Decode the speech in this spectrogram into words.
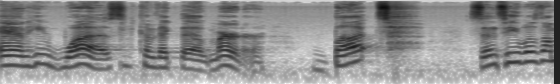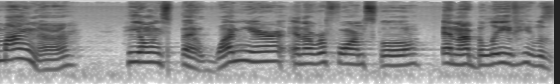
and he was convicted of murder. But since he was a minor, he only spent one year in a reform school, and I believe he was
